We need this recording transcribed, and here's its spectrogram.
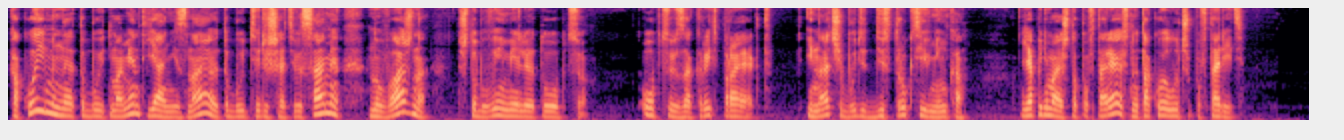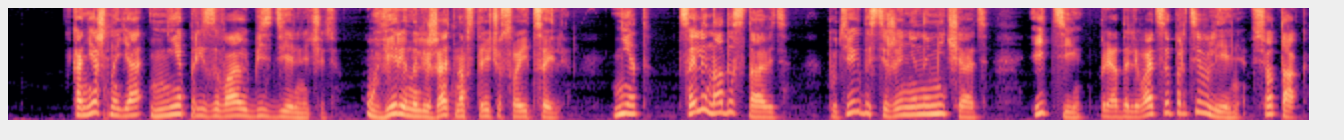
какой именно это будет момент, я не знаю, это будете решать вы сами, но важно, чтобы вы имели эту опцию. Опцию закрыть проект. Иначе будет деструктивненько. Я понимаю, что повторяюсь, но такое лучше повторить. Конечно, я не призываю бездельничать, уверенно лежать навстречу своей цели. Нет, цели надо ставить, пути их достижения намечать, идти, преодолевать сопротивление, все так.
